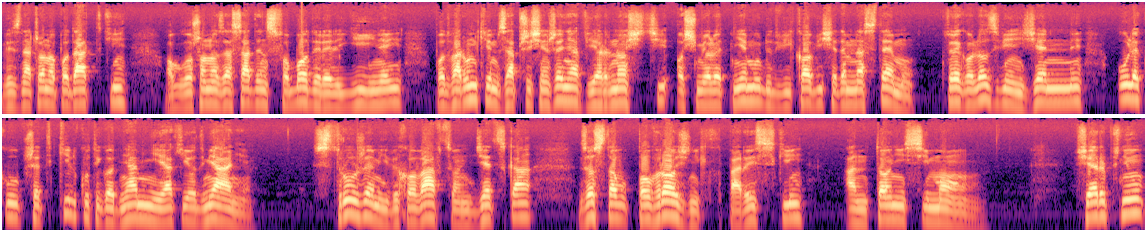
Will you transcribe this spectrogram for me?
Wyznaczono podatki, ogłoszono zasadę swobody religijnej pod warunkiem zaprzysiężenia wierności ośmioletniemu Ludwikowi XVII, którego los więzienny uległ przed kilku tygodniami niejakiej odmianie. Stróżem i wychowawcą dziecka został powroźnik paryski Antoni Simon. W sierpniu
